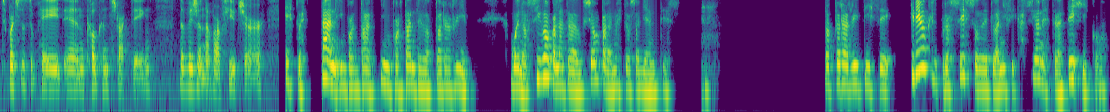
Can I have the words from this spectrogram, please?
to participate in co-constructing the vision of our future. Esto es tan importante, doctora Reed. Bueno, sigo con la traducción para nuestros oyentes. Doctora Reed dice, creo que el proceso de planificación estratégico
